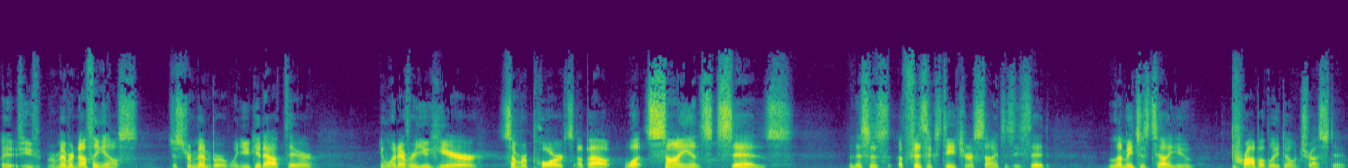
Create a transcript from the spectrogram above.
if you remember nothing else, just remember when you get out there and whenever you hear some reports about what science says, and this is a physics teacher, a scientist, he said, let me just tell you, probably don't trust it.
